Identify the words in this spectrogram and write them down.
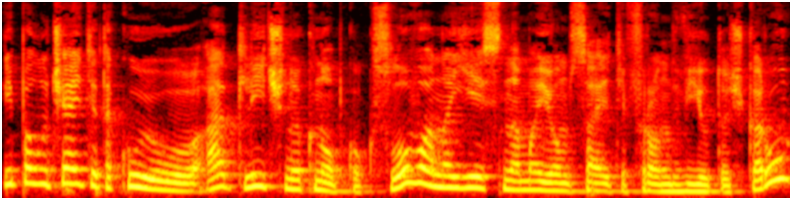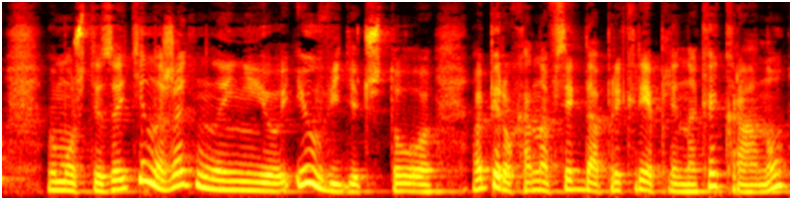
и получаете такую отличную кнопку. К слову, она есть на моем сайте frontview.ru. Вы можете зайти, нажать на нее и увидеть, что, во-первых, она всегда прикреплена к экрану,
